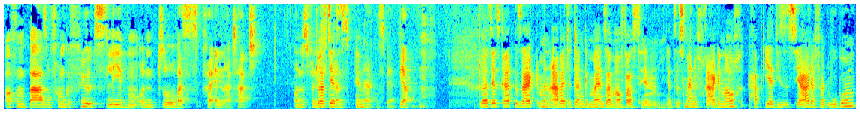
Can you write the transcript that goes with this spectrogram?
offenbar so vom Gefühlsleben und so was verändert hat. Und das finde ich ganz bemerkenswert, ja. Du hast jetzt gerade gesagt, man arbeitet dann gemeinsam auf was hin. Jetzt ist meine Frage noch, habt ihr dieses Jahr der Verlobung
